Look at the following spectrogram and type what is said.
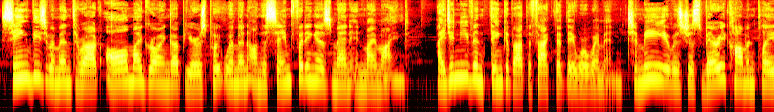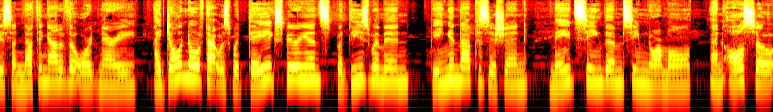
Seeing these women throughout all my growing up years put women on the same footing as men in my mind. I didn't even think about the fact that they were women. To me, it was just very commonplace and nothing out of the ordinary. I don't know if that was what they experienced, but these women, being in that position, made seeing them seem normal and also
